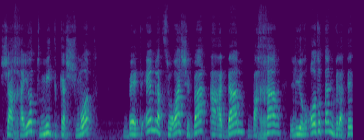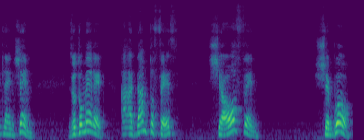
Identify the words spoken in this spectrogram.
שהחיות מתגשמות בהתאם לצורה שבה האדם בחר לראות אותן ולתת להן שם. זאת אומרת, האדם תופס שהאופן שבו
